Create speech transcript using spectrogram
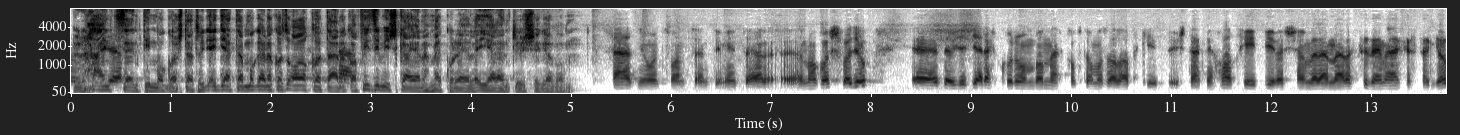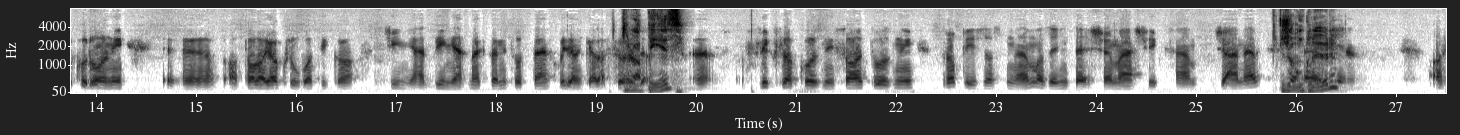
Ön hány ugye centi magas? Tehát, hogy egyáltalán magának az alkatának, a fizimiskájának mekkora jelentősége van? 180 cm magas vagyok, de ugye gyerekkoromban megkaptam az alapképzést. Tehát én 6-7 évesen velem már a szüleim elkezdtek gyakorolni, a talajakrobatika, csinyát, binyát megtanították, hogyan kell a földön Trapéz? ö, flikflakozni, szaltózni. Trapéz azt nem, az egy teljesen másik szám zsáner. Zsonglőr? Az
